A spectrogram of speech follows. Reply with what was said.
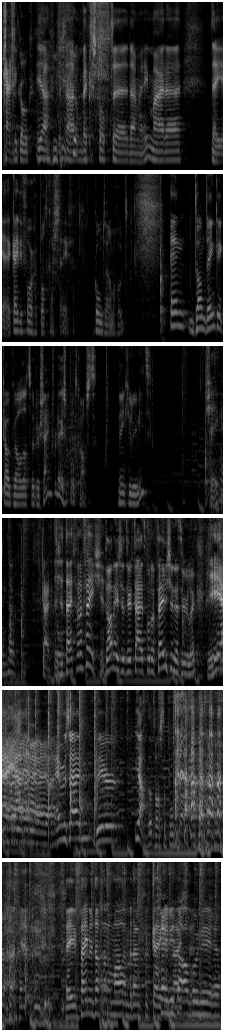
krijg ik ook. Ja, dus daarom ben ik gestopt eh, daarmee. Maar eh, nee, eh, kijk die vorige podcast even. Komt helemaal goed. En dan denk ik ook wel dat we er zijn voor deze podcast. Denken jullie niet? Zeker. Kijk, Het is het tijd voor een feestje. dan is het weer tijd voor een feestje natuurlijk. Ja, ja, ja. ja, ja. En we zijn weer... Ja, dat was de podcast. Hey, fijne dag allemaal en bedankt voor het kijken. Vergeet niet te abonneren.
